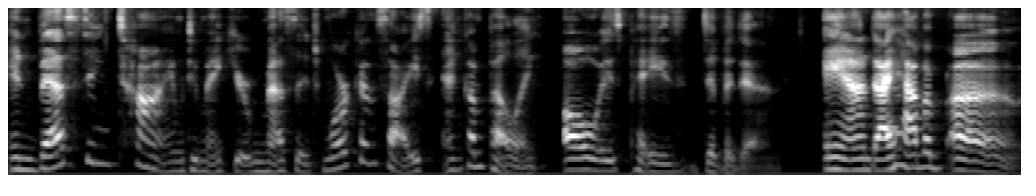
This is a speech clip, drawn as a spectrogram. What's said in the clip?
Investing time to make your message more concise and compelling always pays dividends. And I have a,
